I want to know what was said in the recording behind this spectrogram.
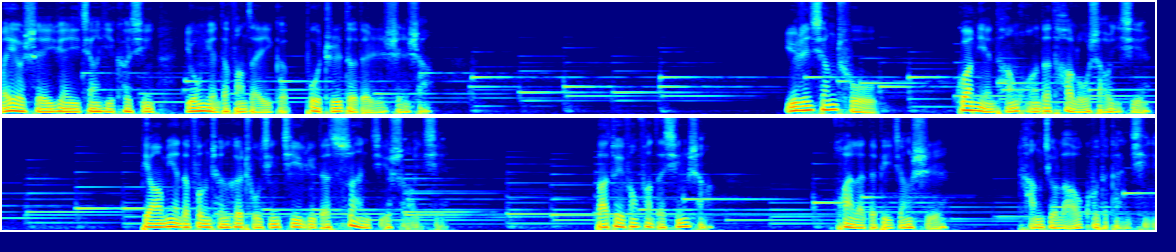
没有谁愿意将一颗心永远的放在一个不值得的人身上。与人相处，冠冕堂皇的套路少一些，表面的奉承和处心积虑的算计少一些，把对方放在心上，换来的必将是长久牢固的感情。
